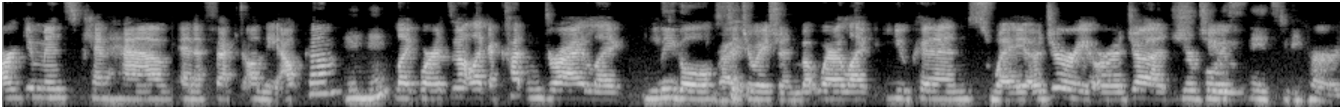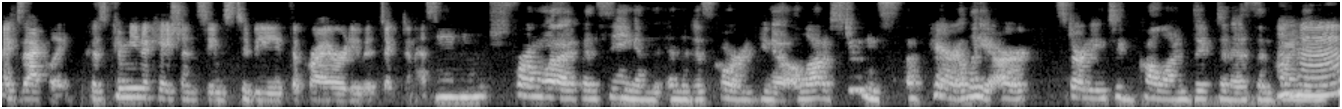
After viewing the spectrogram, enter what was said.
arguments can have an effect on the outcome. Mm-hmm. Like where it's not like a cut and dry like legal Right. situation, but where like you can sway a jury or a judge Your to voice needs to be heard. exactly because communication seems to be the priority with dictinus. Mhm. From what I've been seeing in, in the Discord, you know, a lot of students apparently are starting to call on dictinus and finding Mhm.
